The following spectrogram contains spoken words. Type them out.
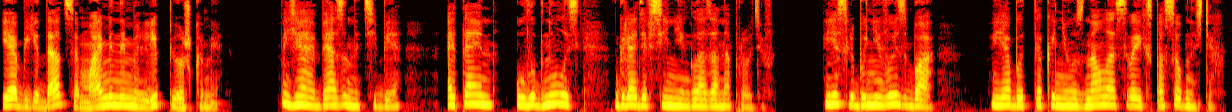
и объедаться мамиными лепешками. «Я обязана тебе». Этайн улыбнулась, глядя в синие глаза напротив. «Если бы не вы, изба, я бы так и не узнала о своих способностях».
